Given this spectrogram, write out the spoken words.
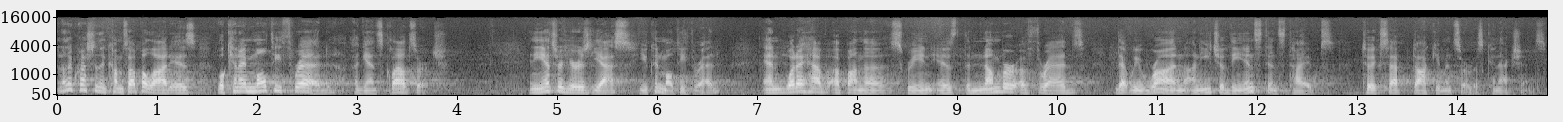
Another question that comes up a lot is, well, can I multi-thread against Cloud Search? And the answer here is yes, you can multi-thread. And what I have up on the screen is the number of threads that we run on each of the instance types to accept document service connections.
